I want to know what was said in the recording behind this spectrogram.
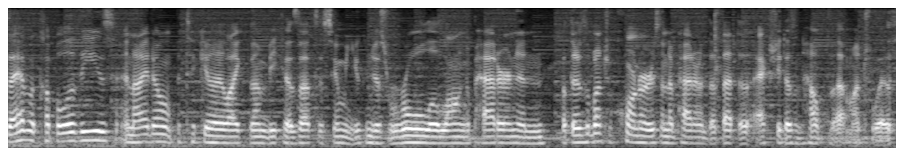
I have a couple of these and I don't particularly like them because that's assuming you can just roll along a pattern and but there's a bunch of corners in a pattern that that actually doesn't help that much with.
